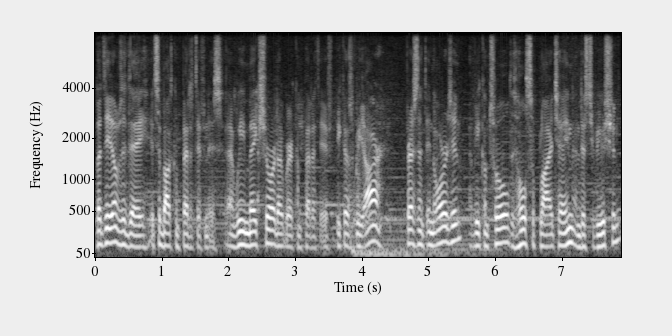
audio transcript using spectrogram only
But at the end of the day, it's about competitiveness. And we make sure that we're competitive because we are present in origin. We control the whole supply chain and distribution.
